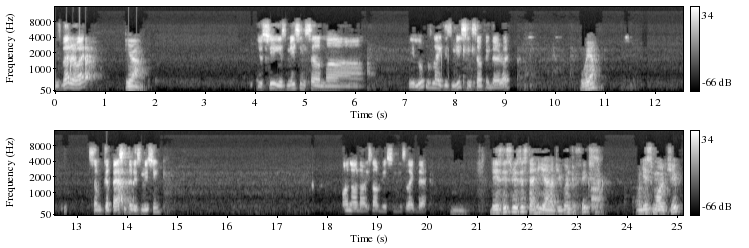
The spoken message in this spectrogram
It's better, right? Yeah. You see, it's missing some. Uh, it looks like it's missing something there, right? Where? Some capacitor is missing. Oh no, no, it's not missing. It's like that. Mm. There's this resistor here that you're going to fix on this small chip.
